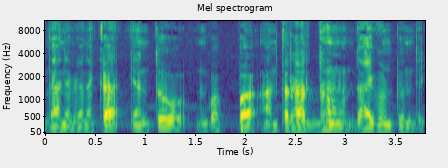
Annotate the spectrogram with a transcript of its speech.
దాని వెనక ఎంతో గొప్ప అంతరార్థం దాగుంటుంది.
